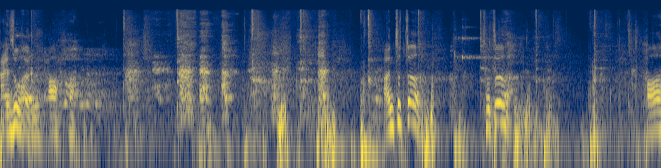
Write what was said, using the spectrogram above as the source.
안 속아. 그. 아, 아. 안 쳤잖아. 쳤잖아. 아.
